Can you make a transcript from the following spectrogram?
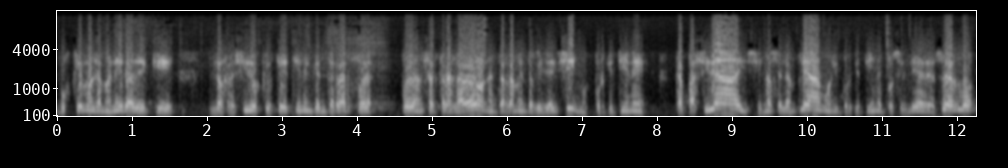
busquemos la manera de que los residuos que ustedes tienen que enterrar puedan ser trasladados a un enterramiento que ya hicimos, porque tiene capacidad y si no se la ampliamos y porque tiene posibilidad de hacerlo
